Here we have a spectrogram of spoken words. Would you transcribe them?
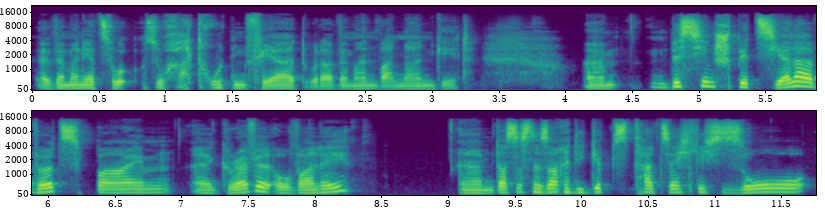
äh, wenn man jetzt so, so Radrouten fährt oder wenn man wandern geht. Ähm, ein bisschen spezieller wird's beim äh, Gravel Overlay. Ähm, das ist eine Sache, die gibt's tatsächlich so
